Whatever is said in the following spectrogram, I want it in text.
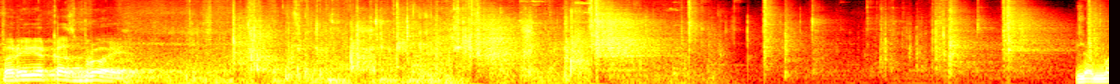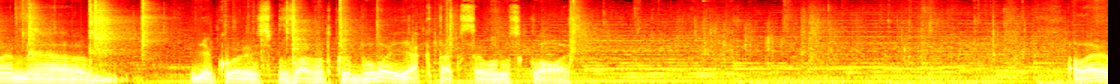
Перевірка зброї. Для мене якоюсь загадкою було, як так все воно склалось. Але я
